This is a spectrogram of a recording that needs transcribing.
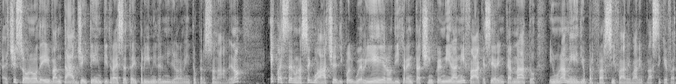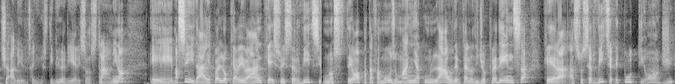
Eh, ci sono dei vantaggi ai tempi tra essere tra i primi del miglioramento personale, no? E questa era una seguace di quel guerriero di 35.000 anni fa che si era incarnato in una medio per farsi fare varie plastiche facciali. Sai, questi guerrieri sono strani, no? E, ma sì, dai, è quello che aveva anche ai suoi servizi un osteopata famoso, Magna Cum Laude, fratello di Gio Credenza, che era al suo servizio e che tutti oggi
